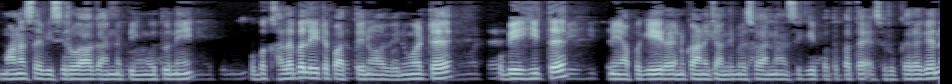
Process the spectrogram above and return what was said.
මනස විසිරවා ගන්න පින්වතුනේ ඔබ කලබලයටපත් වෙනවා වෙනුවට ඔබේ හිත මේ අපගේ රණුකාණ චන්දිමල ස්වාමීන් වහන්සේගේ පොතපත ඇසුරු කරගෙන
